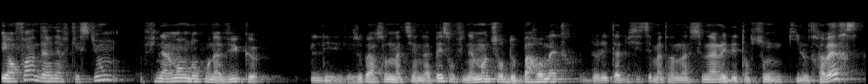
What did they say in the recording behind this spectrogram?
Et enfin, dernière question. Finalement, donc, on a vu que les, opérations de maintien de la paix sont finalement une sorte de baromètre de l'état du système international et des tensions qui le traversent.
